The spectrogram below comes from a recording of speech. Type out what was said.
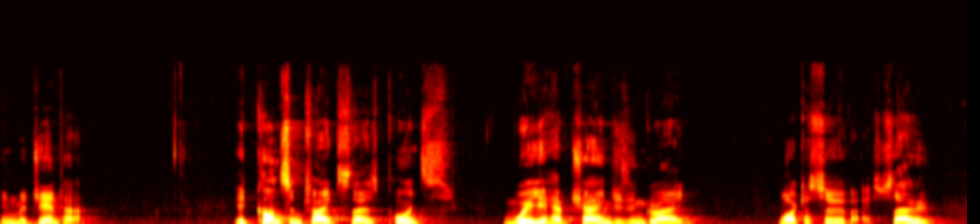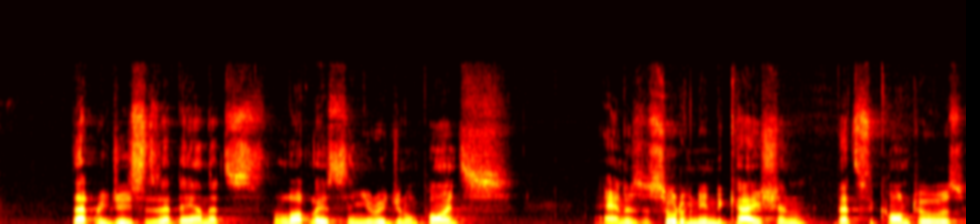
in magenta, it concentrates those points where you have changes in grade, like a survey. So that reduces that down. That's a lot less than your original points. And as a sort of an indication, that's the contours.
